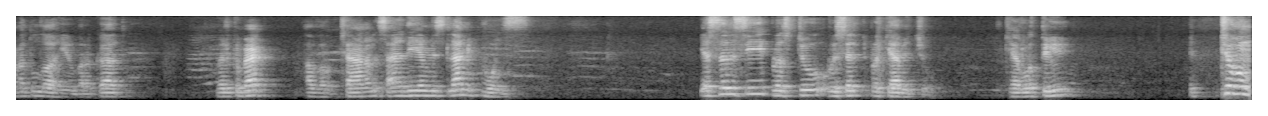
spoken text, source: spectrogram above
warahmatullahi wabarakatuh. Welcome back our channel Sanidiyam Islamic voice S L C plus two result പ്രഖ്യാപിച്ചു. കേരളത്തിൽ ഏറ്റവും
